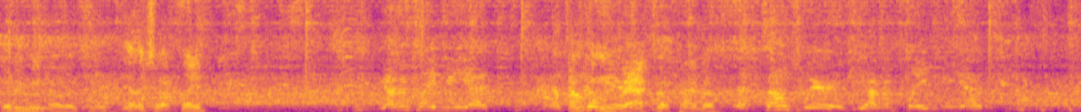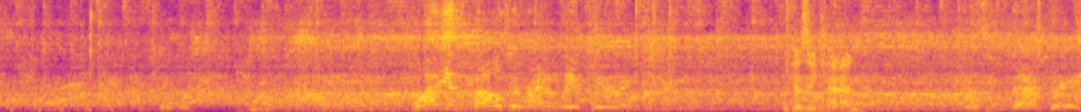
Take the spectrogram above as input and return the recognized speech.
The food. Anyway, What do you mean the other two? The other two I've played. you haven't played me yet. That I'm coming weird. back though, kinda. That sounds weird. You haven't played me yet. Why is Bowser randomly appearing? Because he can. Because he's that great.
